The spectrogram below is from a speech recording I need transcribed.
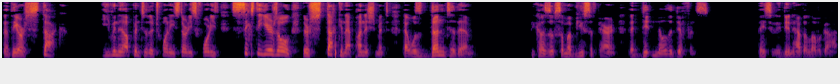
that they are stuck even up into their 20s, 30s, 40s, 60 years old. They're stuck in that punishment that was done to them because of some abusive parent that didn't know the difference. Basically, didn't have the love of God.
